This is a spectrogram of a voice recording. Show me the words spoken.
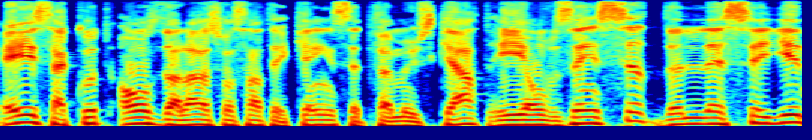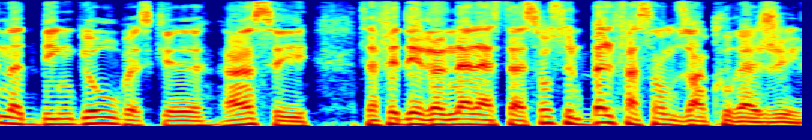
Et ça coûte 11,75 cette fameuse carte. Et on vous incite de l'essayer, notre bingo, parce que hein, c'est ça fait des revenus à la station. C'est une belle façon de vous encourager.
